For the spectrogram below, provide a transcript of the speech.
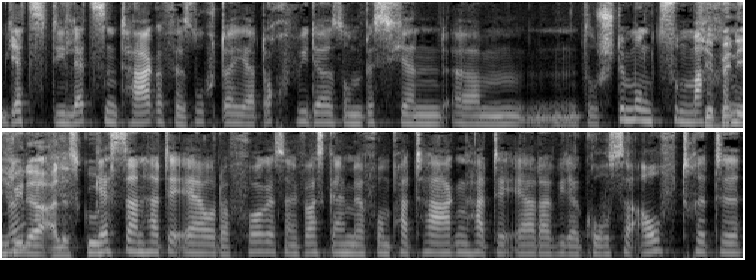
jetzt die letzten Tage versucht, da ja doch wieder so ein bisschen ähm, so Stimmung zu machen. Hier bin ich ne? wieder, alles gut. Gestern hatte er oder vorgestern, ich weiß gar nicht mehr, vor ein paar Tagen hatte er da wieder große Auftritte.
